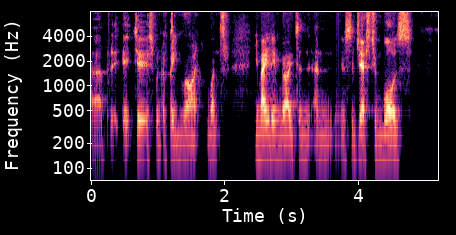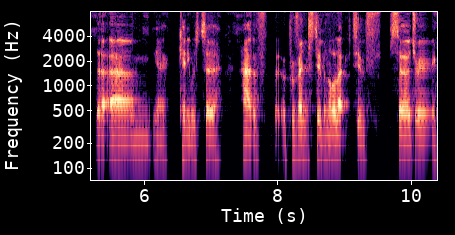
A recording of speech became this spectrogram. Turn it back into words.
uh, but it, it, just wouldn't have been right once you made inroads. And, and the suggestion was that um, you know Kenny was to have a preventative and elective surgery.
